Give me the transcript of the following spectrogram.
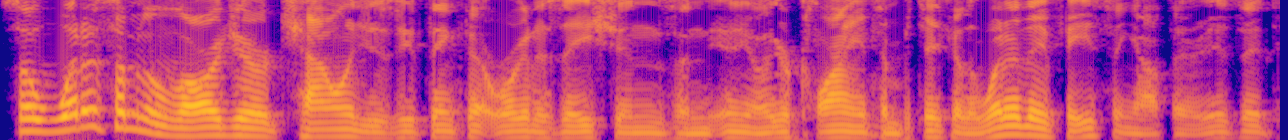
So what are some of the larger challenges you think that organizations and you know your clients in particular, what are they facing out there? Is it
